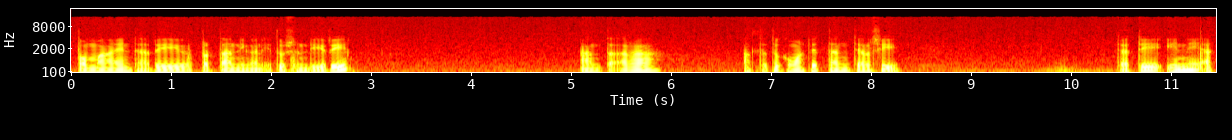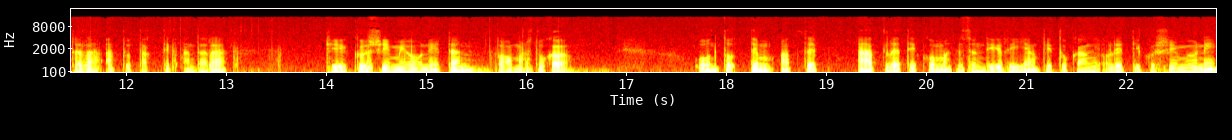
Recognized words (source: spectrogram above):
pemain dari pertandingan itu sendiri antara Atletico Madrid dan Chelsea. Jadi ini adalah adu taktik antara Diego Simeone dan Thomas Tuchel. Untuk tim Atletico Madrid sendiri yang ditukangi oleh Diego Simeone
